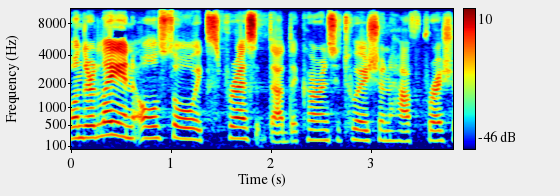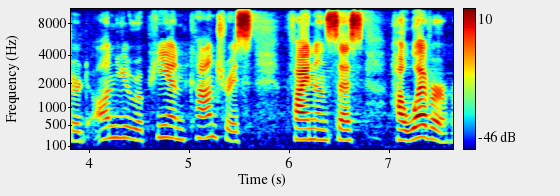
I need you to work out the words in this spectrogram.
Von der Leyen also expressed that the current situation have pressured on European countries' finances. However,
